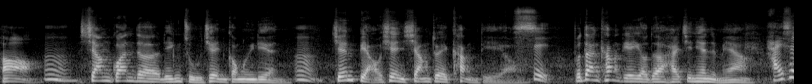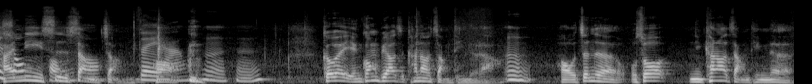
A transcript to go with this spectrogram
啊，嗯，相关的零组件供应链，嗯，今天表现相对抗跌哦，是，不但抗跌，有的还今天怎么样？还是还逆势上涨，对呀，嗯哼，各位眼光不要只看到涨停的啦，嗯，好，真的，我说你看到涨停的，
